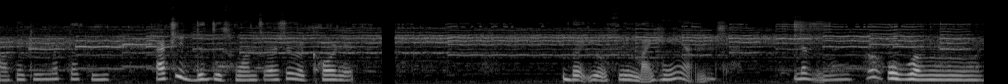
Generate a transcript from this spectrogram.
I'm picking up the speed. I actually did this once. So I should record it. But you'll see my hands. Never mind. Oh, run,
